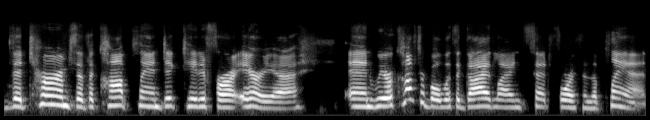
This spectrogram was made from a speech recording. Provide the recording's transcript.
the terms that the comp plan dictated for our area, and we were comfortable with the guidelines set forth in the plan.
